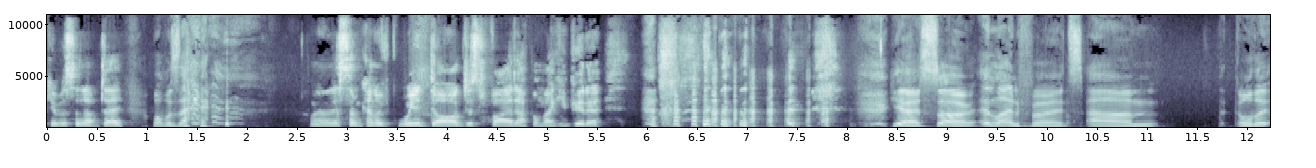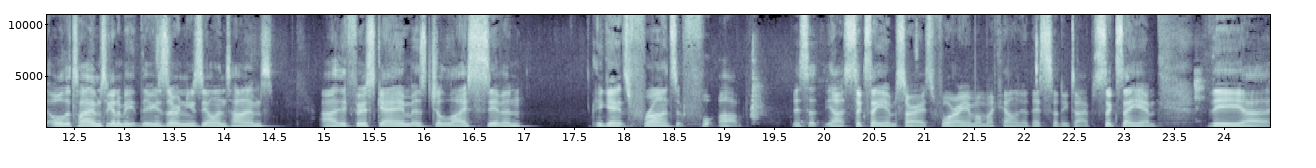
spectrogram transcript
give us an update. What was that? Well, there's some kind of weird dog just fired up on my computer. yeah, so inline ferns. Um, all the all the times are going to be these are New Zealand times. Uh, their first game is July seven against France at four. Uh, is? Yeah, six a.m. Sorry, it's four a.m. on my calendar. That's Sydney time. Six a.m. The uh,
